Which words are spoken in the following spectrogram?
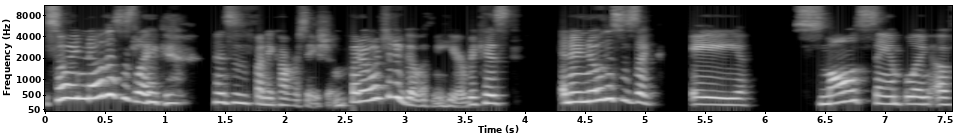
so i know this is like this is a funny conversation but i want you to go with me here because and I know this is like a small sampling of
